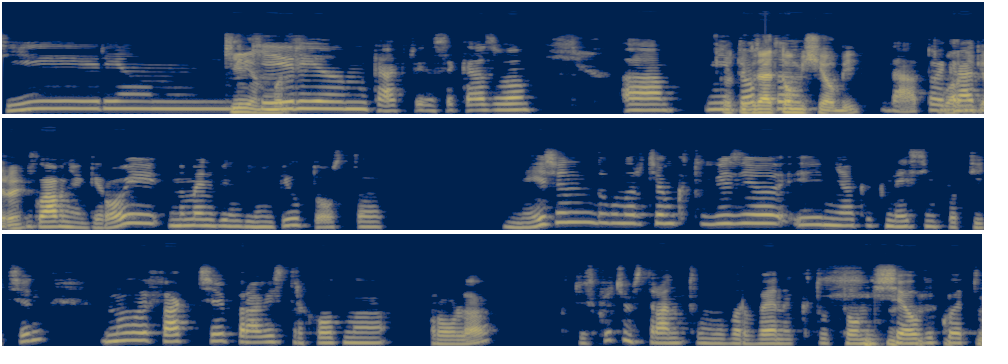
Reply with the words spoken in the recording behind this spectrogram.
Сириан, Килиан Кириан, както и да се казва, а, ми е Който доста... играе Томи Шелби. Да, той играе герой. главния герой. На мен винаги ми е бил доста нежен, да го наречем като визия и някак несимпатичен. но е факт, че прави страхотна роля. Като изключим странното му вървене, като Томи Шелби, което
